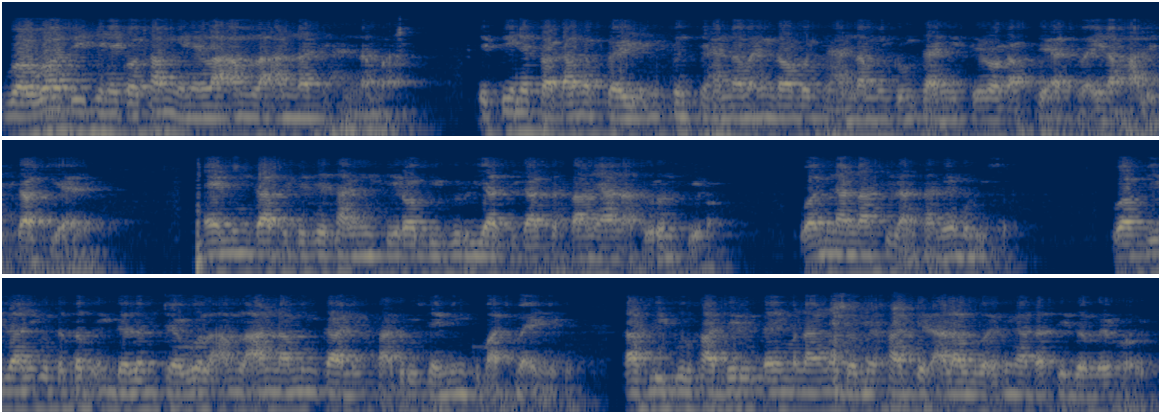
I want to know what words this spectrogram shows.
Wawa di sini kosam ini la amla anna jahannamah itu ini bakal ngebayi ingsun jahanam ing neraka jahanam ingkung sangi sira kabeh asmaina halis kabiyan. Eming kabeh tegese sangi sira biburiya jika sertane anak turun sira. Wa minan nasilan sange manusa. Wa filan iku tetep ing dalam dawul amlaan namin kali sak terus mingkum asmain iku. Tasliful hadir utai menangno domir hadir ala wa ing atase domir khair.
